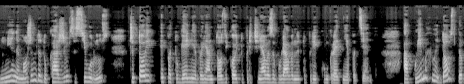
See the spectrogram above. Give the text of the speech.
Но ние не можем да докажем със сигурност, че той е патогения вариант, този, който причинява заболяването при конкретния пациент. Ако имахме достъп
